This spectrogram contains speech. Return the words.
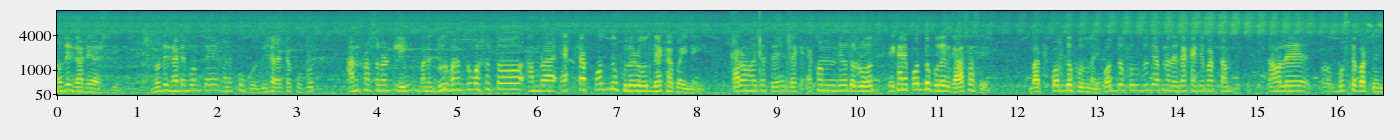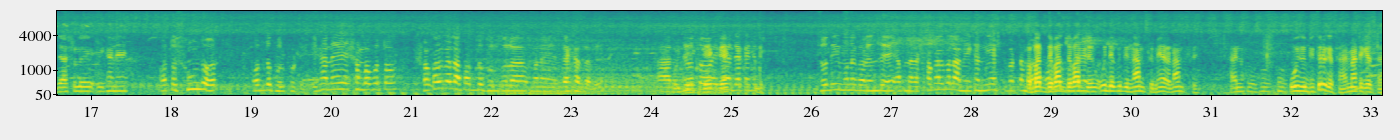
নদীর ঘাটে আসছি। নদীর ঘাটে বলতে মানে পুকুর বিশাল একটা পুকুর। আনফর্চুনেটলি মানে দুর্ভাগ্যবশত আমরা একটা পদ্ম ফুলেরও দেখা পাই নাই। কারণ হইতেছে দেখ এখন যেহেতু রোদ এখানে পদ্ম ফুলের গাছ আছে বাট পদ্ম ফুল নাই। পদ্ম ফুল যদি আপনাদের দেখাইতে পারতাম তাহলে বুঝতে পারতেন যে আসলে এখানে কত সুন্দর পদ্ম ফুল ফুটে। এখানে সম্ভবত সকালবেলা পদ্ম ফুলগুলা মানে দেখা যাবে। আর যেহেতু এখানে দেখ। দেখাইতে যদি মনে করেন যে আপনারা সকালবেলা আমি এখানে নিয়ে আসতে পারতাম বাদ দে বাদ দে বাদ দে। ওই দেখ ওই নামছে মেয়েরা নামছে। ওই যে ভিতরে গেছে আমি মাঠে গেছে।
